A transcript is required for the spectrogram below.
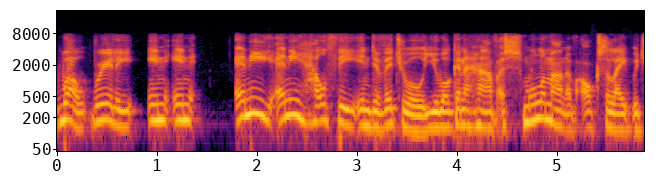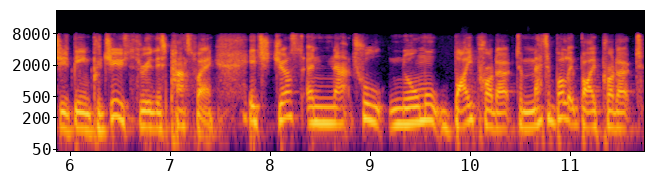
well, really, in, in any any healthy individual, you are going to have a small amount of oxalate which is being produced through this pathway. It's just a natural, normal byproduct, a metabolic byproduct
